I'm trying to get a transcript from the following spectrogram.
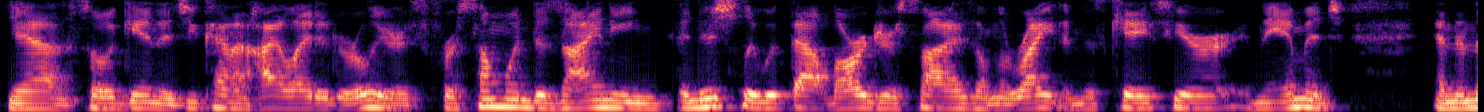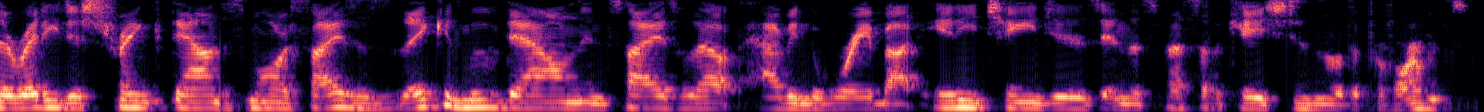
Yeah. So again, as you kind of highlighted earlier, for someone designing initially with that larger size on the right, in this case here in the image, and then they're ready to shrink down to smaller sizes, they can move down in size without having to worry about any changes in the specification or the performance.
